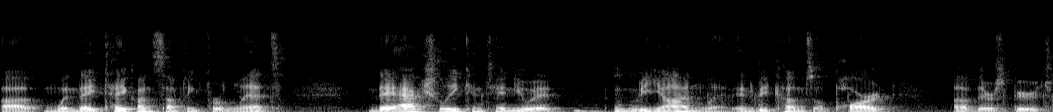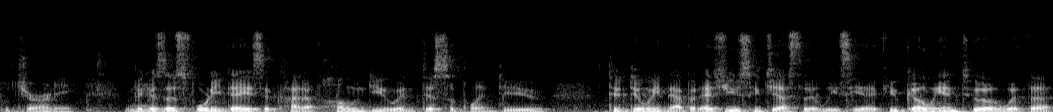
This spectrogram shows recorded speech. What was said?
uh, when they take on something for Lent, they actually continue it mm-hmm. beyond Lent, and it becomes a part of their spiritual journey because those 40 days have kind of honed you and disciplined you to doing that. But as you suggested, Alicia, if you go into it with a,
